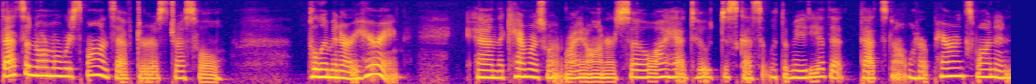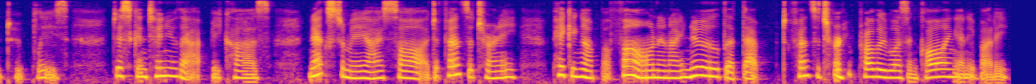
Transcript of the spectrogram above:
that's a normal response after a stressful preliminary hearing and the cameras went right on her. So I had to discuss it with the media that that's not what her parents want and to please discontinue that because next to me I saw a defense attorney picking up a phone and I knew that that defense attorney probably wasn't calling anybody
